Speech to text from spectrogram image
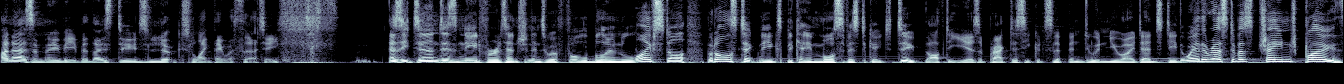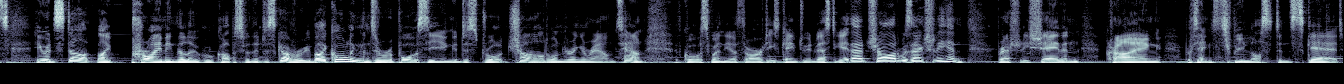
I know it's a movie, but those dudes looked like they were 30. As he turned his need for attention into a full blown lifestyle, Bourdin's techniques became more sophisticated too. After years of practice, he could slip into a new identity the way the rest of us change clothes. He would start by priming the local cops for the discovery by calling them to report seeing a distraught child wandering around town. Of course, when the authorities came to investigate, that child was actually him, freshly shaven, crying, pretending to be lost and scared.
